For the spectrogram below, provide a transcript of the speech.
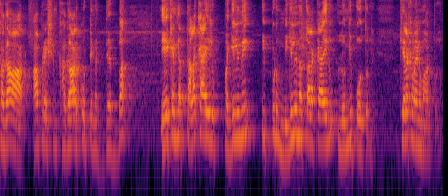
ఖగార్ ఆపరేషన్ ఖగార్ కొట్టిన దెబ్బ ఏకంగా తలకాయలు పగిలినాయి. ఇప్పుడు మిగిలిన తలకాయలు లొంగిపోతున్నాయి. కీలకమైన మార్పులు.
